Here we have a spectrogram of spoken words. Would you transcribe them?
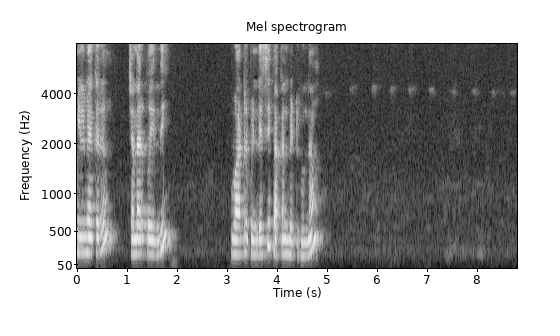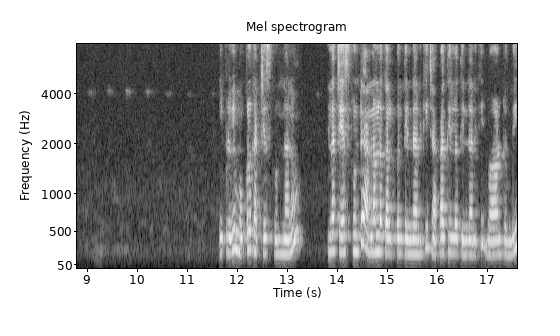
మిల్ మేకర్ చల్లారిపోయింది. వాటర్ పిండేసి పక్కన పెట్టుకుందాం. ఇప్పుడు ఇవి ముక్కలు కట్ చేసుకుంటున్నాను. ఇలా చేసుకుంటే అన్నంలో కలుపుకొని తినడానికి చపాతీల్లో తినడానికి బాగుంటుంది.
